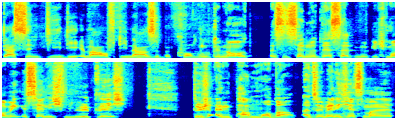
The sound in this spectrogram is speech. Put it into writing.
Das sind die, die immer auf die Nase bekommen. Und genau, es ist ja nur deshalb möglich. Mobbing ist ja nicht möglich durch ein paar Mobber. Also wenn ich jetzt mal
